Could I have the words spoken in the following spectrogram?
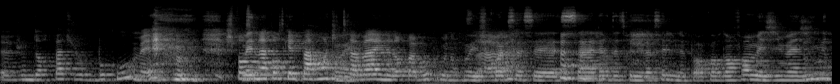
Euh, je ne dors pas toujours beaucoup, mais je pense que n'importe quel parent qui travaille ne dort pas beaucoup. Donc oui, je crois que ça, ça a l'air d'être universel. Il n'a pas encore d'enfant, mais j'imagine. Mhm.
